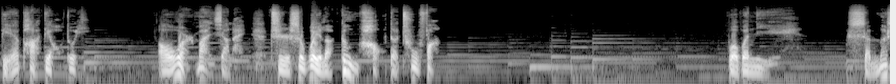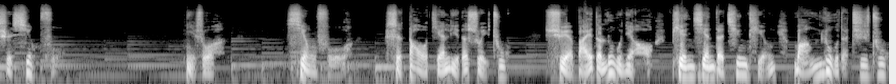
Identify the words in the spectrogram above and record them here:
别怕掉队，偶尔慢下来，只是为了更好的出发。我问你，什么是幸福？你说，幸福是稻田里的水珠，雪白的鹭鸟，翩跹的蜻蜓，忙碌的蜘蛛，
